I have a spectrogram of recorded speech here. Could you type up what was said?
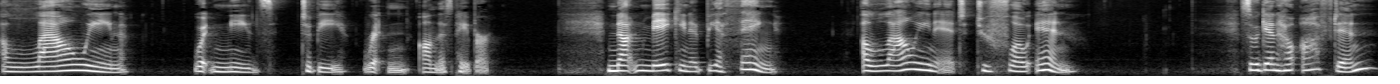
allowing what needs to be written on this paper. Not making it be a thing, allowing it to flow in. So, again, how often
